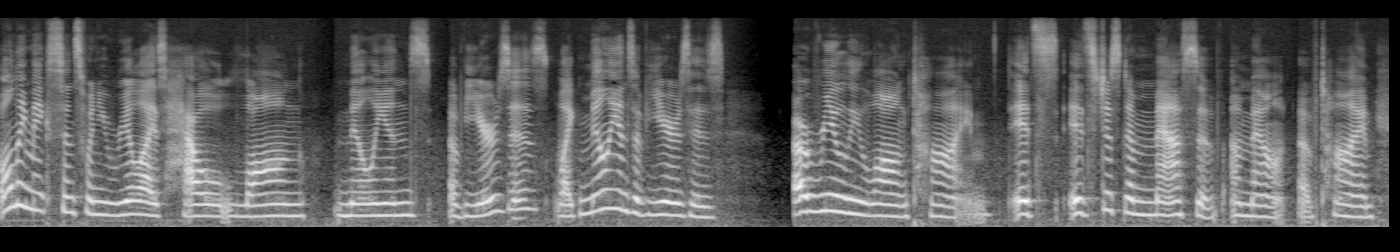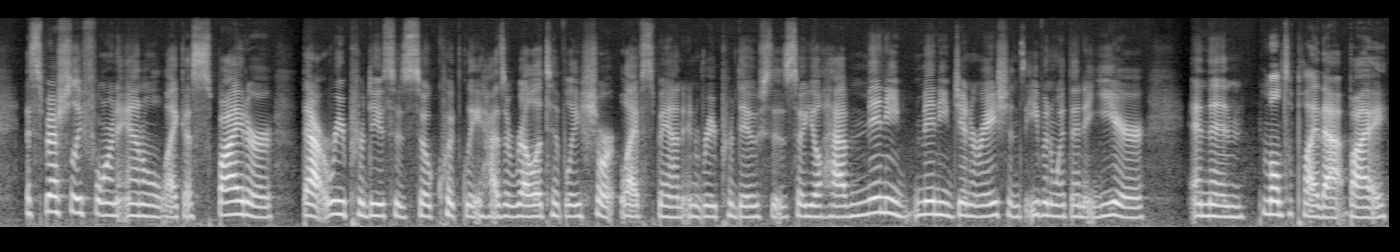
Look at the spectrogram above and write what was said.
only makes sense when you realize how long millions of years is. Like millions of years is a really long time. It's it's just a massive amount of time. especially for an animal like a spider that reproduces so quickly, has a relatively short lifespan and reproduces. So you'll have many, many generations even within a year, and then multiply that by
